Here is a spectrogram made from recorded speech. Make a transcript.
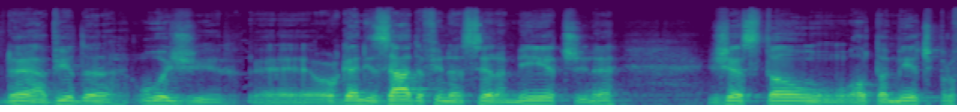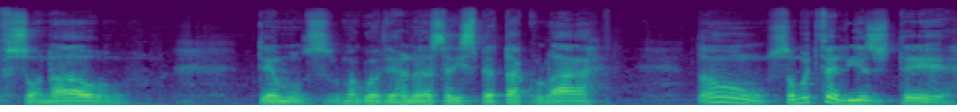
né, a vida hoje é, organizada financeiramente, né, gestão altamente profissional, temos uma governança espetacular. Então, sou muito feliz de ter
